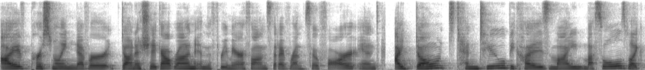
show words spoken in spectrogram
I've personally never done a shakeout run in the three marathons that I've run so far, and I don't tend to because my muscles, like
